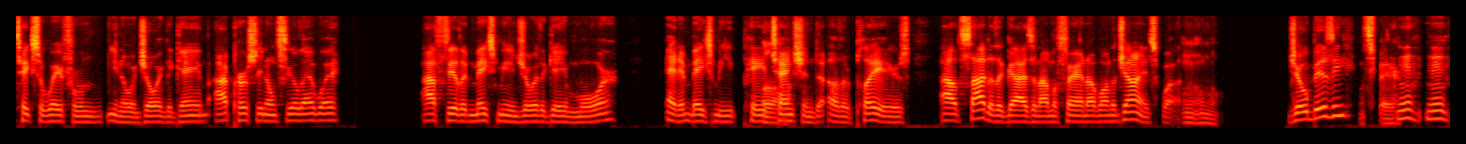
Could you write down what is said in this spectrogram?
takes away from you know enjoying the game. I personally don't feel that way. I feel it makes me enjoy the game more, and it makes me pay Oh. attention to other players outside of the guys that I'm a fan of on the Giants squad. mhm, Joe Busy, that's fair. Mm, mm,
